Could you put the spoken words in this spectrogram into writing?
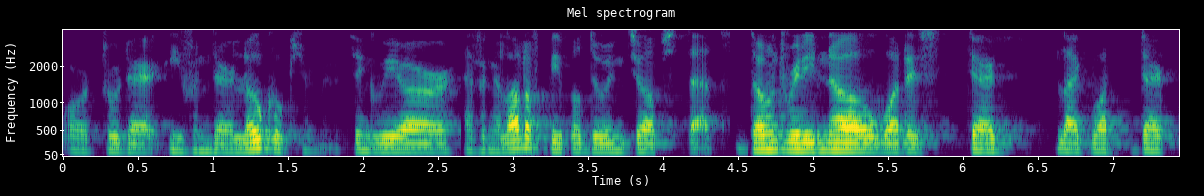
or to their even their local community. I think we are having a lot of people doing jobs that don't really know what is their like what their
